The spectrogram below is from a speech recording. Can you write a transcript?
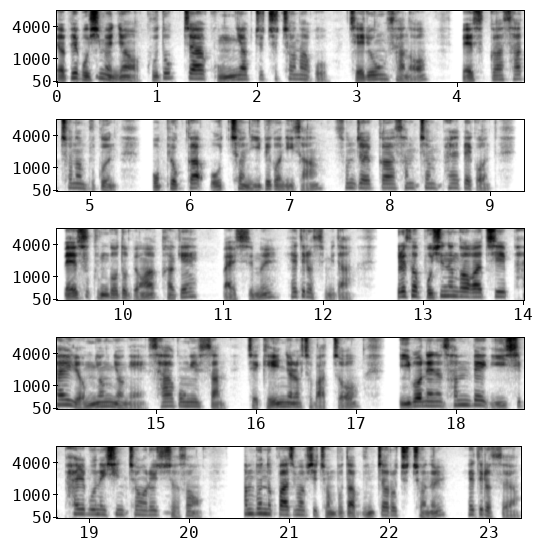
옆에 보시면요. 구독자 공략주 추천하고 재룡산업 매수가 4,000원 부근, 목표가 5,200원 이상, 손절가 3,800원, 매수 근거도 명확하게 말씀을 해드렸습니다. 그래서 보시는 것 같이 8000에 4013, 제 개인 연락처 맞죠? 이번에는 328분의 신청을 해주셔서 한 분도 빠짐없이 전부 다 문자로 추천을 해드렸어요.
